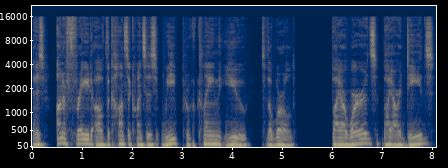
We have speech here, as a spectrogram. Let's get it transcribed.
that is unafraid of the consequences, we proclaim you to the world by our words, by our deeds,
